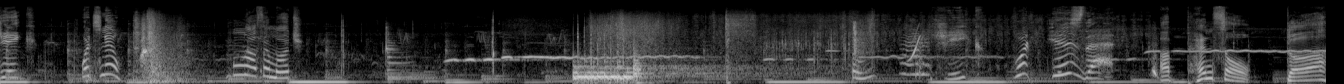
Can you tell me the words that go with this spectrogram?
Jake. What's new? Nothing much. Jake, what is that? A pencil. Duh.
